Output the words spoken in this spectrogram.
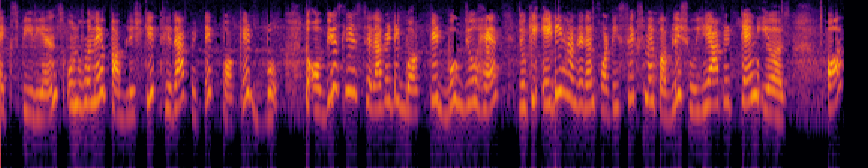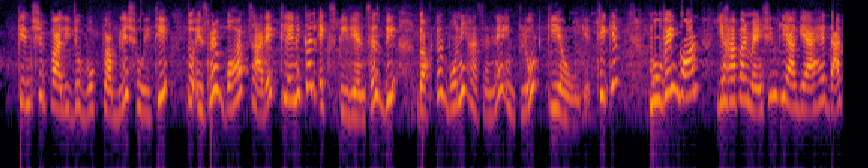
experience उन्होंने पब्लिश की थेरापेटिक पॉकेट बुक तो ऑब्वियसली इस थेरापेटिक पॉकेट बुक जो है, जो कि 1846 में पब्लिश हुई है आफ्टर टेन इयर्स और किनशिप वाली जो बुक पब्लिश हुई थी तो इसमें बहुत सारे क्लिनिकल एक्सपीरियंसेस भी डॉक्टर बोनी हसन ने इंक्लूड किए होंगे, ठीक है? मूविंग ऑन यहाँ पर मेंशन किया गया है that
